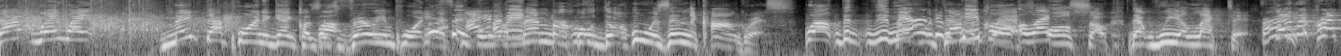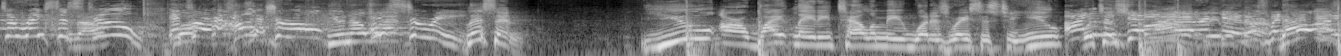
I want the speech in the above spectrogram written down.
That wait, wait. Make that point again, because Well, it's very important listen, that people I mean- remember who the, who was in the Congress. Well, but the American Those people Democrats elect. also that we elected. Democrats are racist You know? too. It's Look, our cultural You know what? history. Listen, you are a white lady telling me what is racist to you, I'm which a is gay fine. American who's been That told is-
